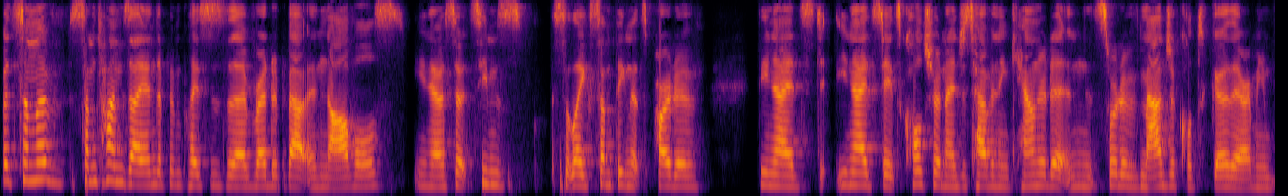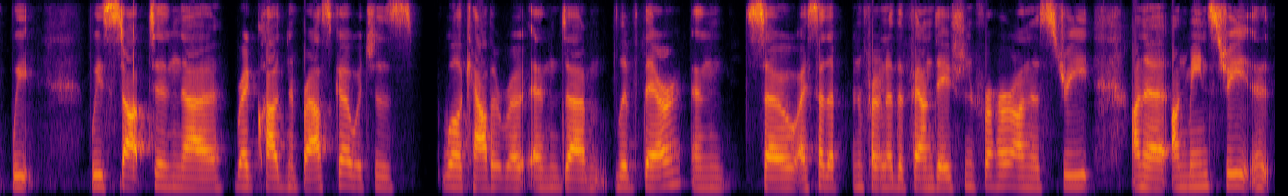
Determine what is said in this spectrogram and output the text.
but some of sometimes I end up in places that I've read about in novels. You know, so it seems so like something that's part of the United St- United States culture, and I just haven't encountered it. And it's sort of magical to go there. I mean, we we stopped in uh, Red Cloud, Nebraska, which is Willa Cather wrote and um, lived there, and so I set up in front of the foundation for her on a street on a on Main Street. It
